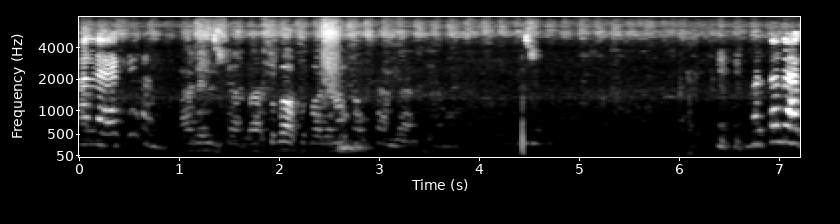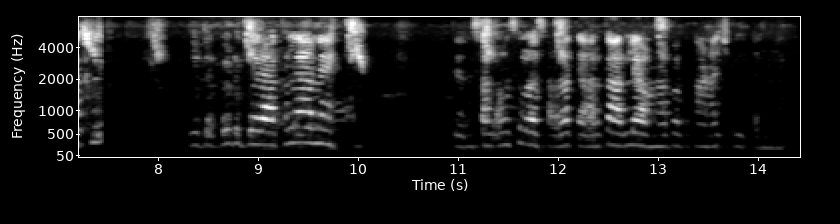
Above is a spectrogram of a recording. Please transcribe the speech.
ਕੱਲ ਲੈ ਕੇ ਆਣਾ ਅੱਜ ਇਨਸ਼ਾਅੱਲਾ। ਸਵੇਰ ਸਵੇਰ ਜਣਾ ਫਸਟ ਟਾਈਮ ਲੈ ਕੇ ਆਣਾ बर्तन रख। ये डब्बे डुब्बे रख लिया ने सारा तैयार कर लिया हमने पकाना शुरू करना है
